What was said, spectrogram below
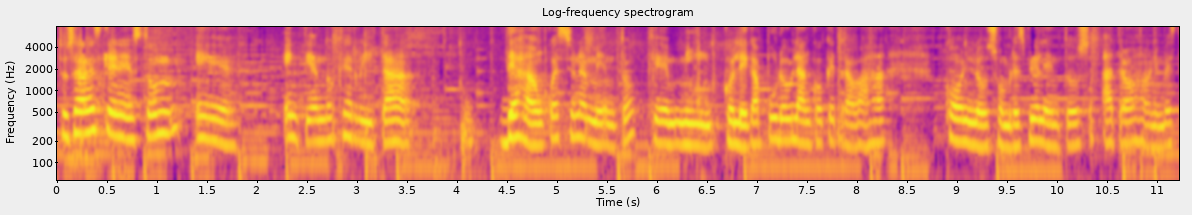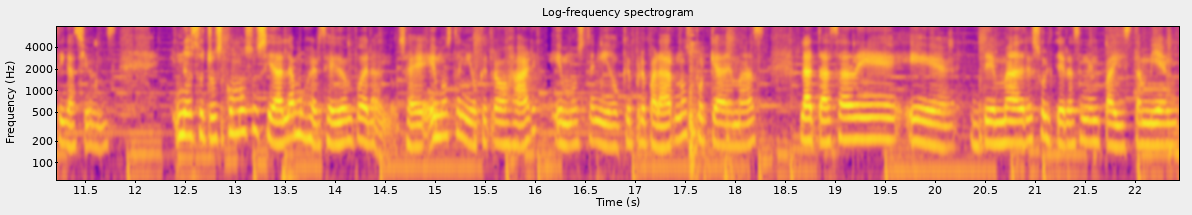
Tú sabes que en esto eh, entiendo que Rita deja un cuestionamiento que mi colega Puro Blanco que trabaja con los hombres violentos ha trabajado en investigaciones. Nosotros como sociedad la mujer se ha ido empoderando, o sea, hemos tenido que trabajar, hemos tenido que prepararnos porque además la tasa de, eh, de madres solteras en el país también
